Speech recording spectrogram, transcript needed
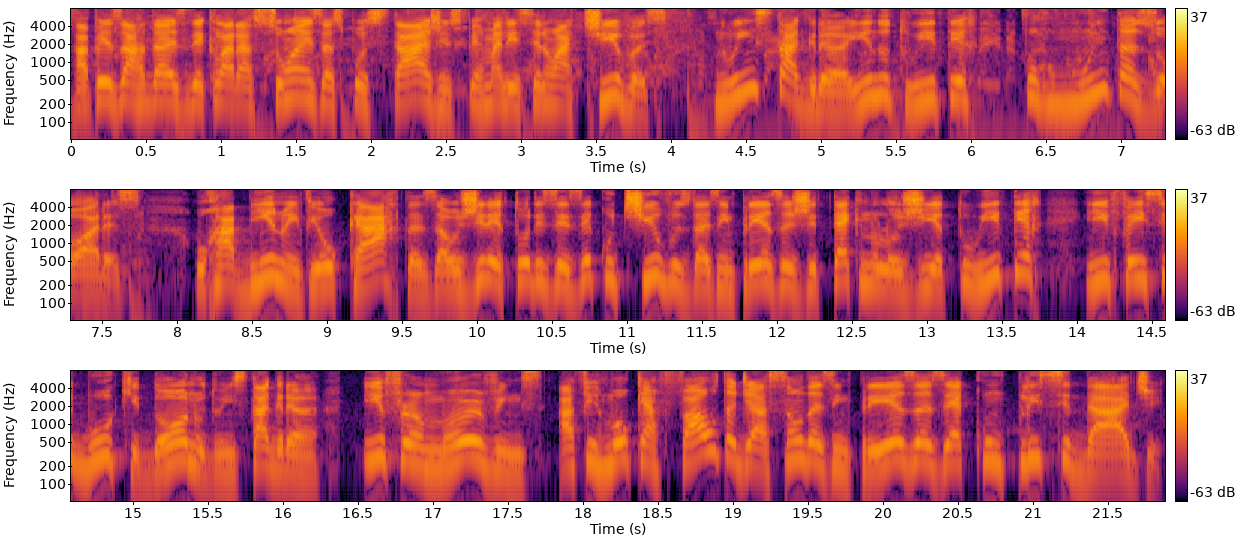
Apesar das declarações, as postagens permaneceram ativas no Instagram e no Twitter por muitas horas. O Rabino enviou cartas aos diretores executivos das empresas de tecnologia Twitter e Facebook, dono do Instagram. Ephraim Mervins afirmou que a falta de ação das empresas é cumplicidade.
